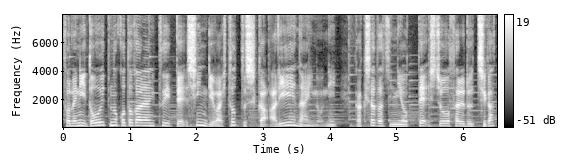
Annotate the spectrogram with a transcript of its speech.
それに同一の事柄について真理は一つしかありえないのに学者たちによって主張される違っ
